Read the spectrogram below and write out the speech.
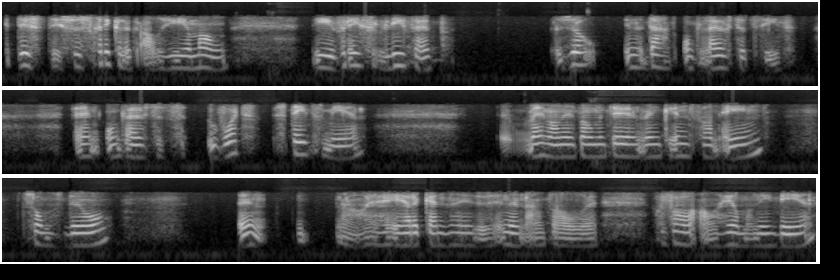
het, is, het is verschrikkelijk als je je man, die je vreselijk lief hebt, zo inderdaad ontluisterd ziet. En ontluisterd wordt steeds meer. Eh, mijn man is momenteel een kind van één, soms nul. En nou, hij herkent me dus in een aantal eh, gevallen al helemaal niet meer.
